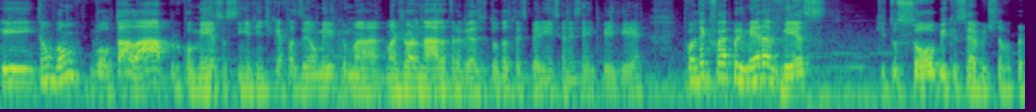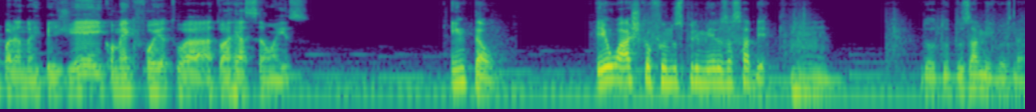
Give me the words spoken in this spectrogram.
e então vamos voltar lá pro começo, assim, a gente quer fazer meio que uma, uma jornada através de toda a tua experiência nesse RPG. Quando é que foi a primeira vez que tu soube que o Selbit estava preparando um RPG e como é que foi a tua, a tua reação a isso? Então, eu acho que eu fui um dos primeiros a saber, Hum, do- do- dos amigos, né?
